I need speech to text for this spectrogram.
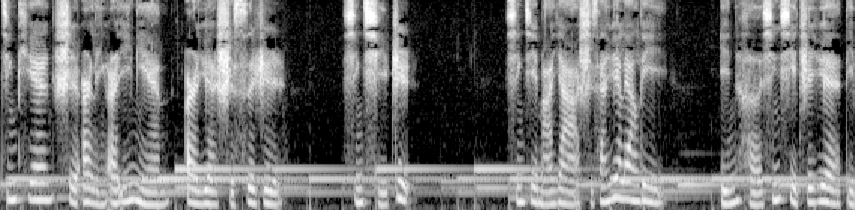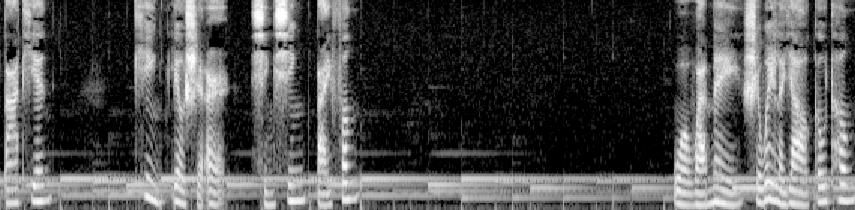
今天是二零二一年二月十四日，星期日，星际玛雅十三月亮历银河星系之月第八天，King 六十二，行星白风。我完美是为了要沟通，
